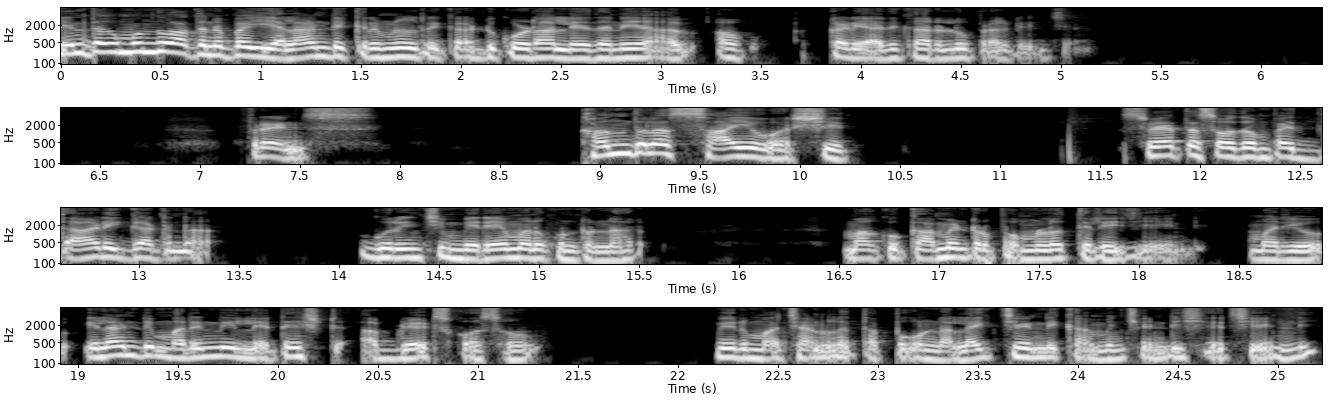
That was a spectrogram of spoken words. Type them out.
ఇంతకుముందు అతనిపై ఎలాంటి క్రిమినల్ రికార్డు కూడా లేదని అక్కడి అధికారులు ప్రకటించారు. ఫ్రెండ్స్ కందుల సాయి వర్షిత్ శ్వేత సౌధంపై దాడి ఘటన గురించి మీరేమనుకుంటున్నారు? మాకు కామెంట్ రూపంలో తెలియజేయండి. మరియు ఇలాంటి మరిన్ని లేటెస్ట్ అప్డేట్స్ కోసం మీరు మా ఛానల్ని తప్పకుండా లైక్ చేయండి కామెంట్ చేయండి షేర్ చేయండి.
